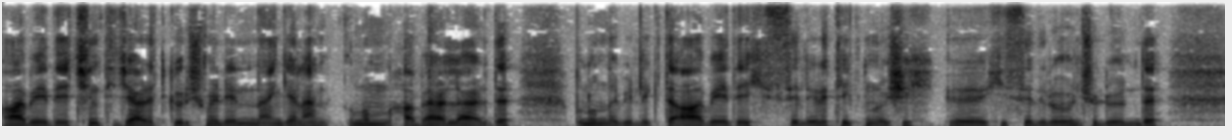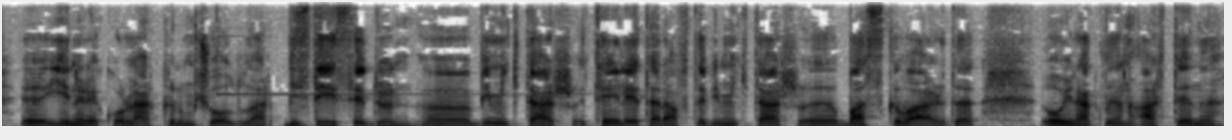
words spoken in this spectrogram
ABD-Çin ticaret görüşmelerinden gelen ılımlı haberlerdi. Bununla birlikte ABD hisseleri teknoloji hisseleri öncülüğünde yeni rekorlar kırmış oldular. Bizde ise dün bir miktar TL tarafta bir miktar baskı vardı. Oynak oynaklığın arttığını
